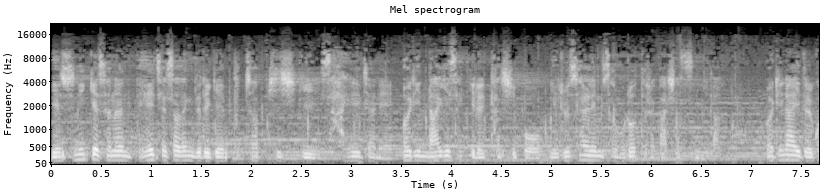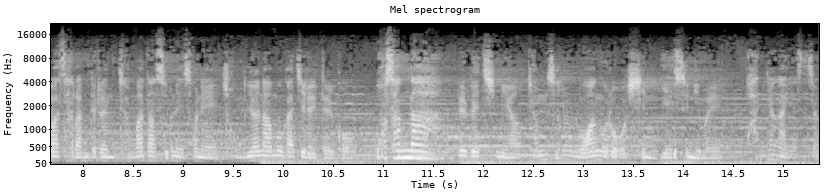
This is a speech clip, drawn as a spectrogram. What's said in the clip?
예수님께서는 대제사장들에게 붙잡히시기 4일 전에 어린 나귀 새끼를 타시고 예루살렘 성으로 들어가셨습니다. 어린아이들과 사람들은 저마다 손에 손에 종려나무 가지를 들고 호산나를 외치며 겸손한 왕으로 오신 예수님을 환영하였죠.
